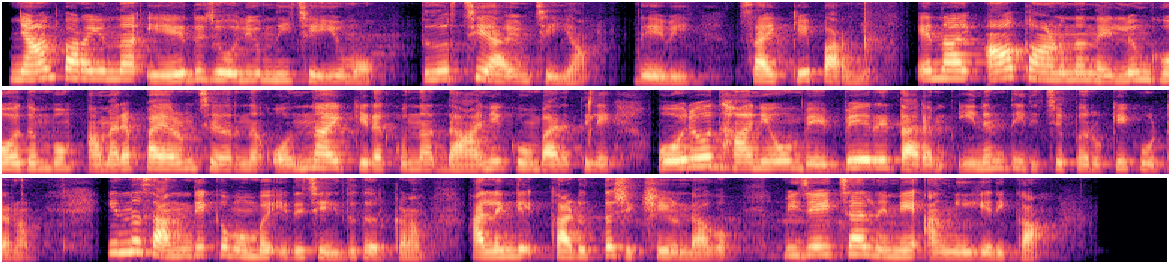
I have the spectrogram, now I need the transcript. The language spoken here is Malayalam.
ഞാൻ പറയുന്ന ഏത് ജോലിയും നീ ചെയ്യുമോ? തീർച്ചയായും ചെയ്യാം ദേവി സൈക്കെ പറഞ്ഞു. എന്നാൽ ആ കാണുന്ന നെല്ലും ഗോതമ്പും അമരപ്പയറും ചേർന്ന് ഒന്നായി കിടക്കുന്ന ധാന്യ കൂമ്പാരത്തിലെ ഓരോ ധാന്യവും വെവ്വേറെ തരം ഇനം തിരിച്ച് പെറുക്കി കൂട്ടണം. ഇന്ന് സന്ധ്യയ്ക്ക് മുമ്പ് ഇത് ചെയ്തു തീർക്കണം. അല്ലെങ്കിൽ കടുത്ത ശിക്ഷയുണ്ടാകും. വിജയിച്ചാൽ നിന്നെ അംഗീകരിക്കാം.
